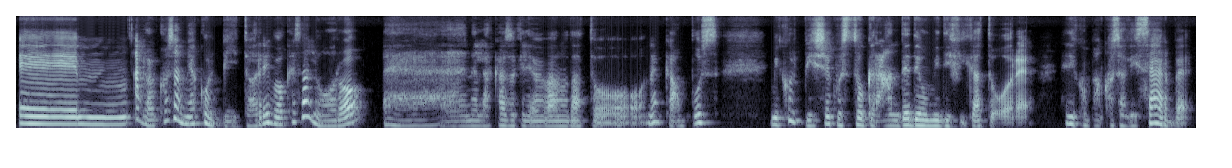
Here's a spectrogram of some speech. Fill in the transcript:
Ehm, allora cosa mi ha colpito? Arrivo a casa loro, ehm, nella casa che gli avevano dato nel campus, mi colpisce questo grande deumidificatore e dico: "Ma cosa vi serve?"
